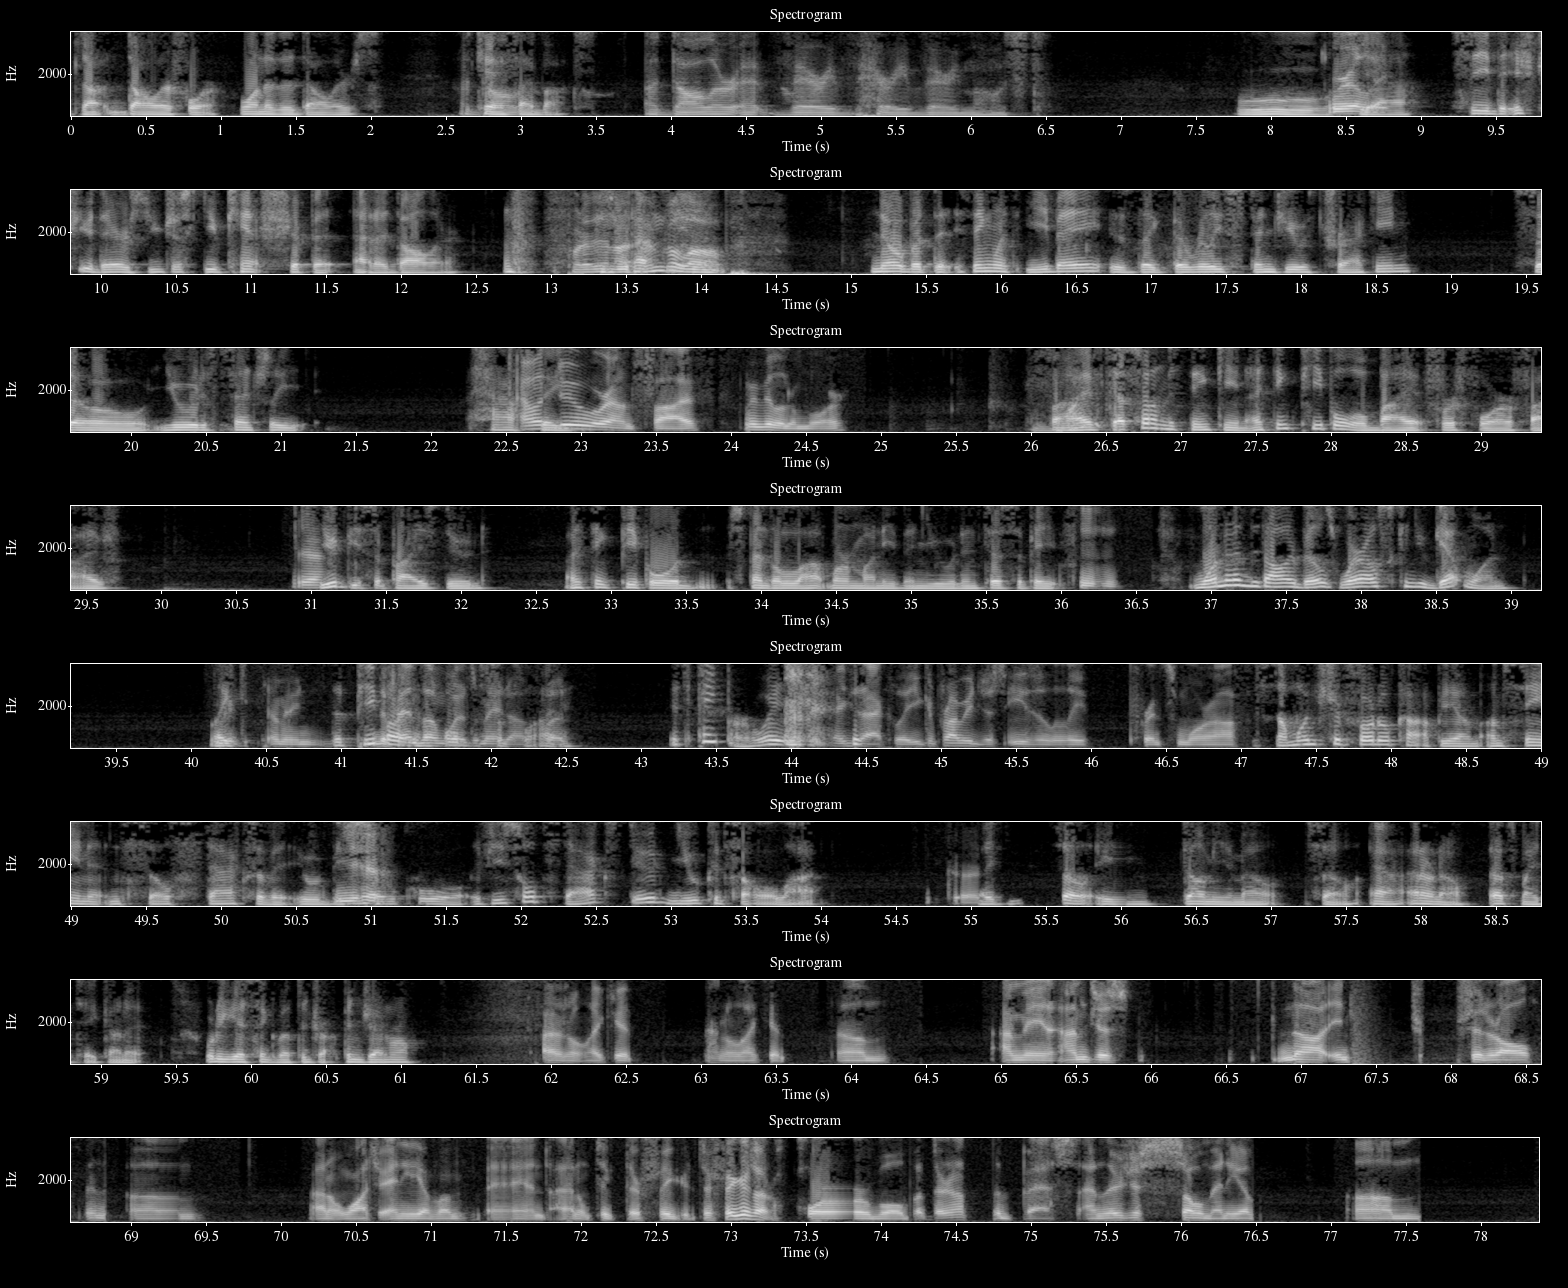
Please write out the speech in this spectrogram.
do- dollar for? One of the dollars, A, KSI doll- bucks. a dollar at very, very, very most. Ooh, Really? Yeah. See, the issue there is you just you can't ship it at a dollar. Put it 'Cause in an envelope. No, but the thing with eBay is like they're really stingy with tracking, so you would essentially have I would to do around five, maybe a little more. five. What? That's what I'm thinking. I think people will buy it for four or five. Yeah. You'd be surprised, dude. I think people would spend a lot more money than you would anticipate. Mhm. One of the dollar bills. Where else can you get one? Like I mean, the people depends on what it's made of, supply. but It's paper. Wait, exactly. You could probably just easily print some more off. someone should photocopy them. I'm seeing it and sell stacks of it. It would be Yeah. so cool. If you sold stacks, dude, you could sell a lot. Good. Like sell a dummy amount. So yeah, I don't know. That's my take on it. What do you guys think about the drop in general? I don't like it. I don't like it. Um, I mean, I'm just not interested at all. In, um, I don't watch any of them, and I don't think their figures. Their figures are horrible, but they're not the best, and there's just so many of them. Um,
